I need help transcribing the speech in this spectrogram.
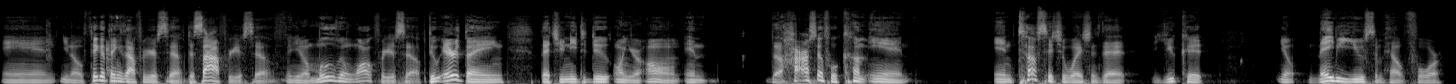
And you know, figure things out for yourself, decide for yourself, and you know, move and walk for yourself. Do everything that you need to do on your own, and the higher self will come in in tough situations that you could, you know, maybe use some help for,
